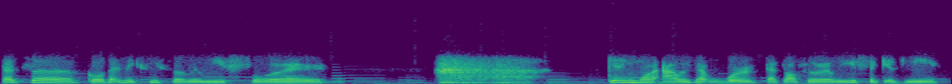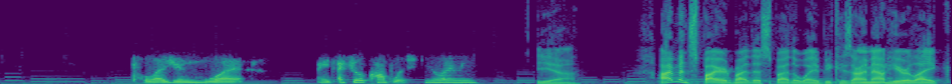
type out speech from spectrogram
That's a goal that makes me feel relief for getting more hours at work. That's also a relief. It gives me pleasure in what I, I feel accomplished. You know what I mean? Yeah. I'm inspired by this, by the way, because I'm out here like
